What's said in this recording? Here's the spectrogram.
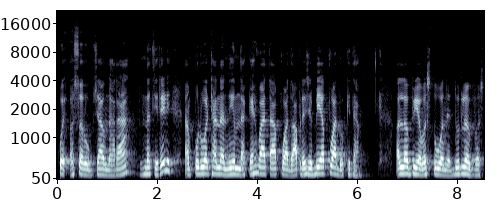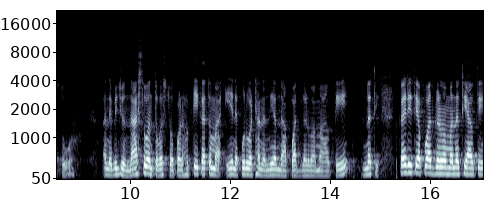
કોઈ અસર ઉપજાવનારા નથી. રેડી આમ પુરવઠાના નિયમના કહેવાતા અપવાદો. આપણે જે બે અપવાદો કીધા. અલભ્ય વસ્તુઓ અને દુર્લભ વસ્તુઓ. અને બીજું નાશવંત વસ્તુઓ પણ હકીકતમાં એને પુરવઠાના નિયમના અપવાદ ગણવામાં આવતી નથી. કઈ રીતે અપવાદ ગણવામાં નથી આવતી?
